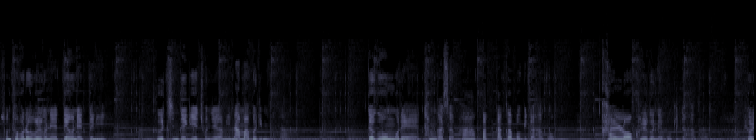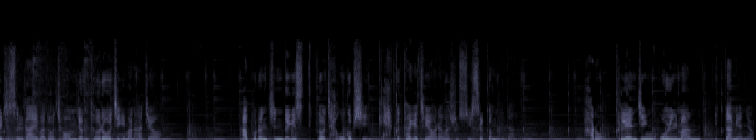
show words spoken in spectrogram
손톱으로 긁어내 떼어냈더니 그 찐득이의 존재감이 남아버립니다. 뜨거운 물에 담가서 박박 닦아보기도 하고 칼로 긁어내 보기도 하고 별짓을 다 해봐도 점점 더러워지기만 하죠. 앞으로는 찐득이 스티커 자국 없이 깨끗하게 재활용하실 수 있을 겁니다. 바로 클렌징 오일만 있다면요.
